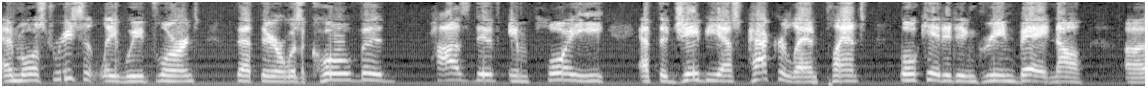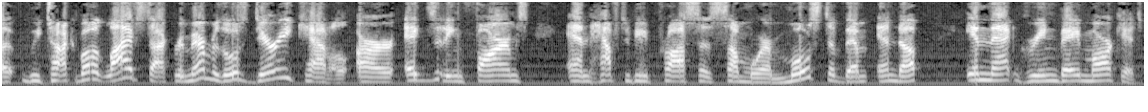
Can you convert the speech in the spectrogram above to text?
And most recently, we've learned that there was a COVID positive employee at the JBS Packerland plant located in Green Bay. Now, uh, we talk about livestock. Remember, those dairy cattle are exiting farms and have to be processed somewhere. Most of them end up in that Green Bay market.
